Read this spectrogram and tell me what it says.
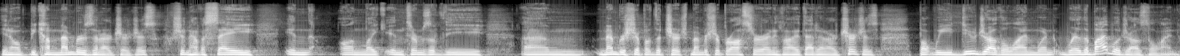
you know, become members in our churches, shouldn't have a say in on like in terms of the um, membership of the church membership roster or anything like that in our churches. But we do draw the line when where the Bible draws the line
